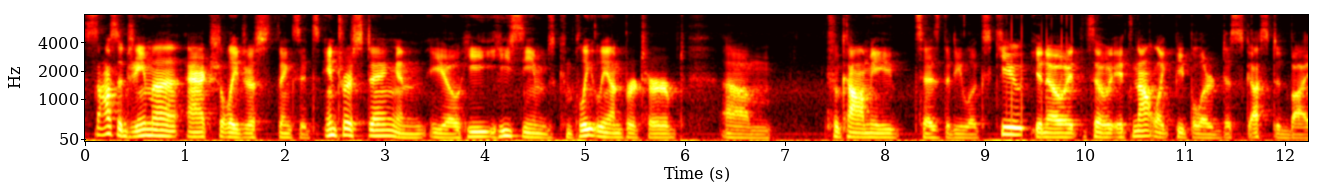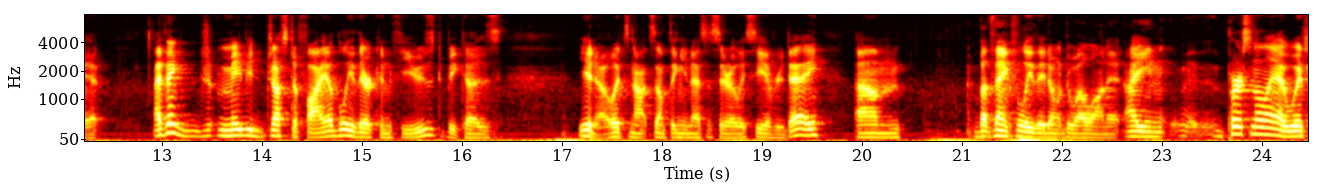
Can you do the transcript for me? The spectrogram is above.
Sasajima actually just thinks it's interesting, and you know he he seems completely unperturbed. Um, Fukami says that he looks cute. You know, it so it's not like people are disgusted by it. I think j- maybe justifiably they're confused because you know it's not something you necessarily see every day. Um, but thankfully they don't dwell on it. I mean, personally, I wish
